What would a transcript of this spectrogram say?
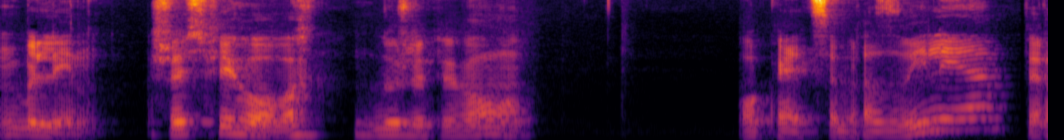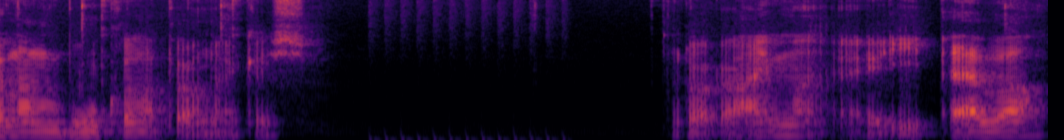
Блін, щось фігово. Дуже фігово. Окей, це Бразилія. Пернамбуко, напевно, якесь. Рорайма і Ева.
